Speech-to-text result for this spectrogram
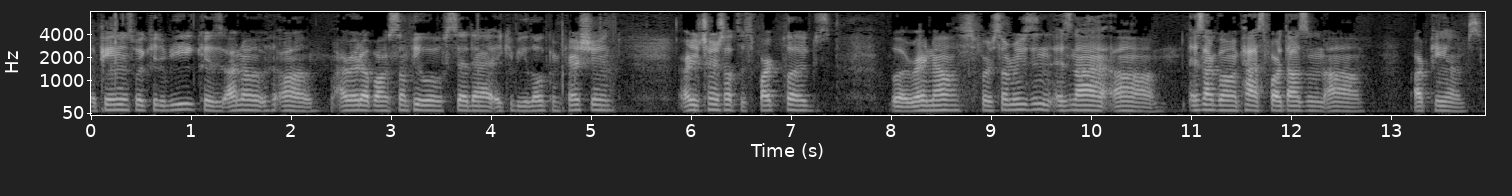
opinions what could it be? Because I know um I read up on some people said that it could be low compression. I already changed out the spark plugs, but right now for some reason it's not um it's not going past four thousand um RPMs.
